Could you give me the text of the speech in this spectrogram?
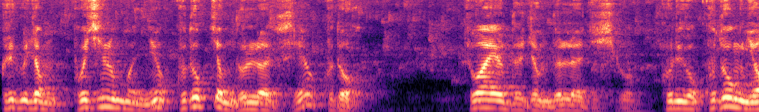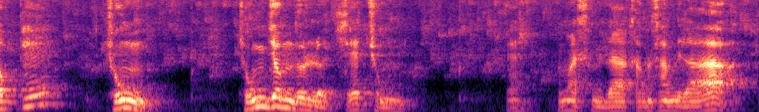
그리고 좀 보시는 분요 구독 좀 눌러주세요. 구독. 좋아요도 좀 눌러주시고 그리고 구독 옆에 종 종 좀 눌러주세요. 종. 네, 고맙습니다. 감사합니다.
